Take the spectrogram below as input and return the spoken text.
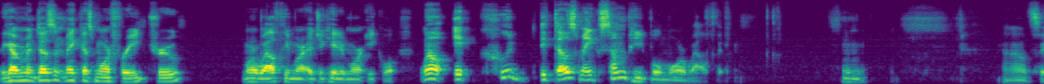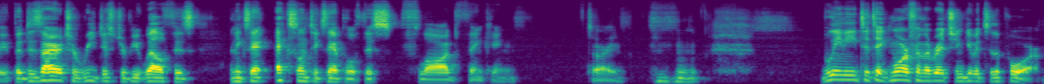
the government doesn't make us more free, true, more wealthy, more educated, more equal. Well, it could, it does make some people more wealthy. Hmm. Uh, let's see. The desire to redistribute wealth is an exa excellent example of this flawed thinking. Sorry. we need to take more from the rich and give it to the poor.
